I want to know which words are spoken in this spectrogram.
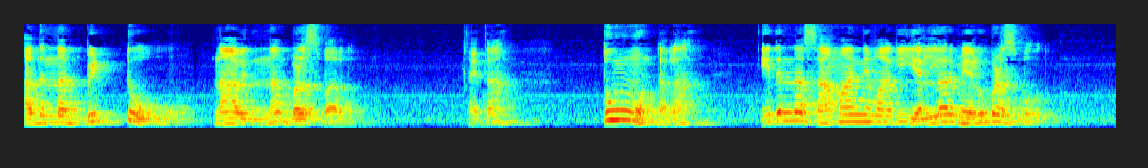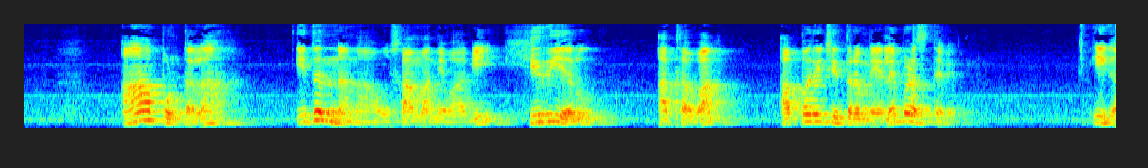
ಅದನ್ನ ಬಿಟ್ಟು ನಾವಿದನ್ನ ಬಳಸಬಾರದು. ಆಯ್ತಾ? ತುಮ್ ಉಂಟಲ್ಲ ಇದನ್ನ ಸಾಮಾನ್ಯವಾಗಿ ಎಲ್ಲರ ಮೇಲೂ ಬಳಸಬಹುದು. ಆಪ್ ಉಂಟಲ್ಲ ಇದನ್ನ ನಾವು ಸಾಮಾನ್ಯವಾಗಿ ಹಿರಿಯರು ಅಥವಾ ಅಪರಿಚಿತರ ಮೇಲೆ ಬಳಸ್ತೇವೆ. ಈಗ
